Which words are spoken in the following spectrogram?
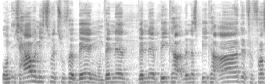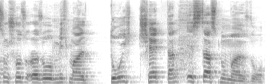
Und ich habe nichts mehr zu verbergen. Und wenn, der, wenn, der BK, wenn das BKA, der Verfassungsschutz oder so, mich mal durchcheckt, dann ist das nun mal so.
